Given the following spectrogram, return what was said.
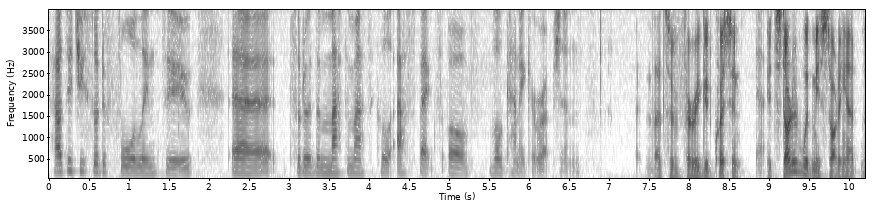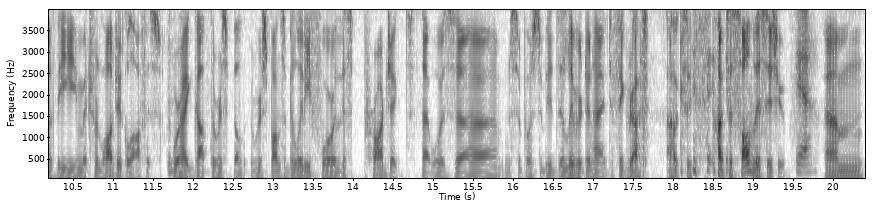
How did you sort of fall into uh, sort of the mathematical aspects of volcanic eruptions? That's a very good question. Yeah. It started with me starting at the meteorological office, where I got the resp- responsibility for this project that was uh, supposed to be delivered, and I had to figure out how to how to solve this issue. Yeah. Um,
